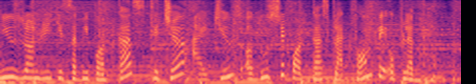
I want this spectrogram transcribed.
न्यूज़ लॉन्ड्री के सभी पॉडकास्ट ट्विटर आई और दूसरे पॉडकास्ट प्लेटफॉर्म पे उपलब्ध हैं।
